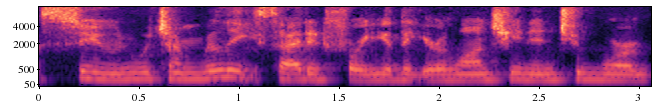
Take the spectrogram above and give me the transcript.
soon, which I'm really excited for you that you're launching into more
